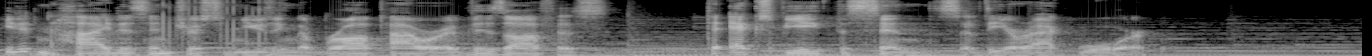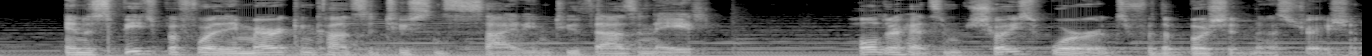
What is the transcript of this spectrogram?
he didn't hide his interest in using the raw power of his office to expiate the sins of the Iraq War. In a speech before the American Constitution Society in 2008, Holder had some choice words for the Bush administration.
